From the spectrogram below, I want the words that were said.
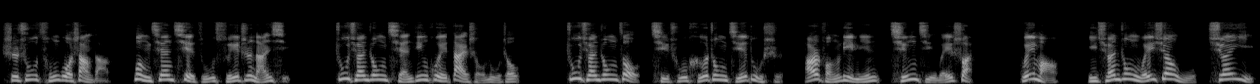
史书从过上党，孟谦窃卒随之南徙。朱全忠遣丁会代守潞州。朱全忠奏起除河中节度使，而讽利民，请己为帅。癸卯，以全忠为宣武、宣义。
